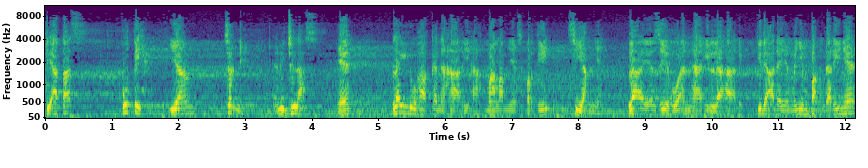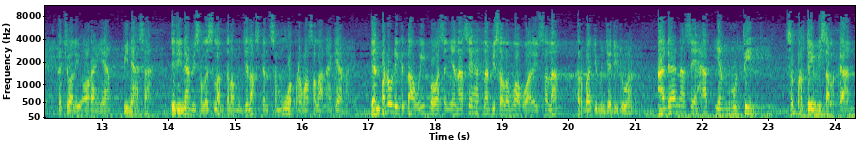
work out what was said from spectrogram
di atas putih yang jernih, ini jelas, ya. Lailuha kanahariha malamnya seperti siangnya. La yazihu anha illa halik. Tidak ada yang menyimpang darinya kecuali orang yang binasa jadi Nabi SAW telah menjelaskan semua permasalahan agama. Dan perlu diketahui bahwasanya nasihat Nabi SAW terbagi menjadi dua. Ada nasihat yang rutin seperti misalkan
